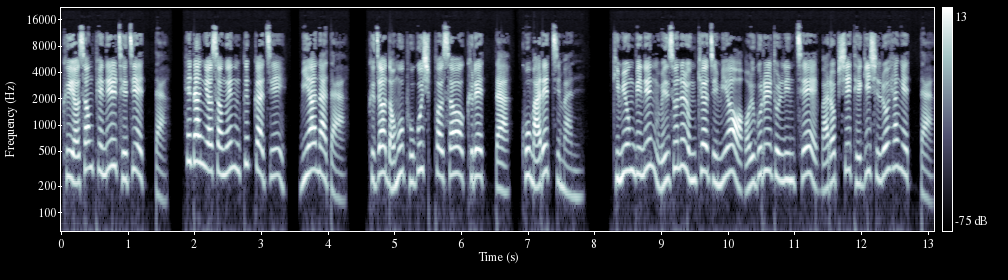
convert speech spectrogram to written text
그 여성 팬을 제지했다. 해당 여성은 끝까지 미안하다. 그저 너무 보고 싶어서 그랬다. 고 말했지만 김용빈은 왼손을 움켜쥐며 얼굴을 돌린 채 말없이 대기실로 향했다.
